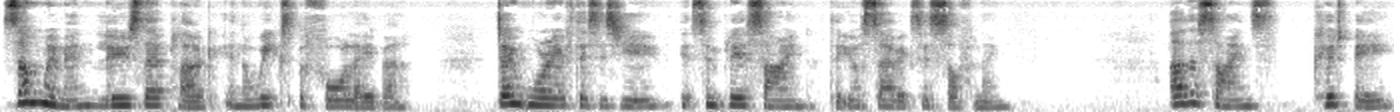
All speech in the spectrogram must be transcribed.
Some women lose their plug in the weeks before labour. Don't worry if this is you, it's simply a sign that your cervix is softening. Other signs could be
